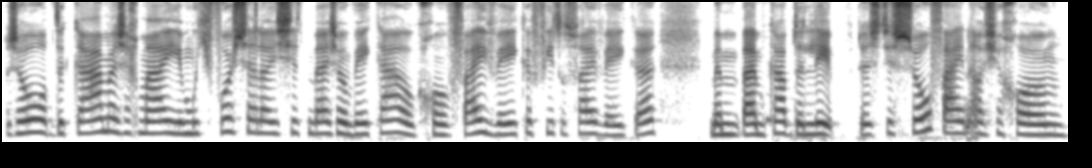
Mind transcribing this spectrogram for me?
zo op de kamer, zeg maar. Je moet je voorstellen, je zit bij zo'n WK ook gewoon vijf weken, vier tot vijf weken, met, bij elkaar op de lip. Dus het is zo fijn als je gewoon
